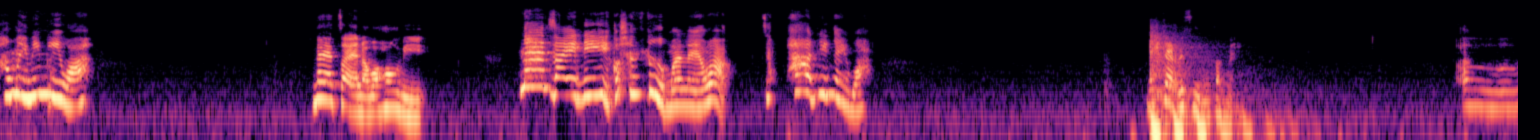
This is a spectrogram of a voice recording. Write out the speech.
ทำไมไม่มีวะ แน่ใจนะว่าห้องนี้ แน่ใจดีก็ฉันสืบมาแล้วอะจะพลาดได้ไงวะ นี่แกไปสืบมาจากไหน เออ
